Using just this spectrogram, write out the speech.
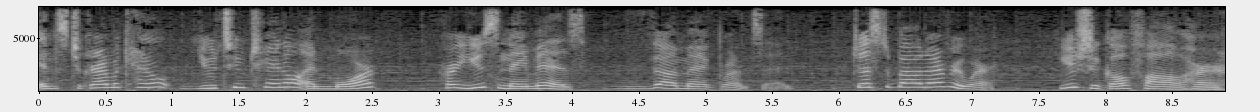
Instagram account, YouTube channel, and more? Her username is The Meg Brunson. Just about everywhere. You should go follow her.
